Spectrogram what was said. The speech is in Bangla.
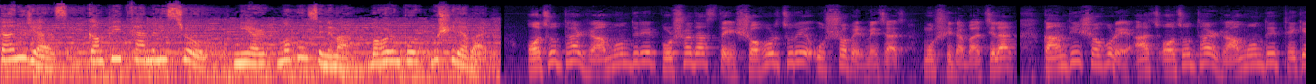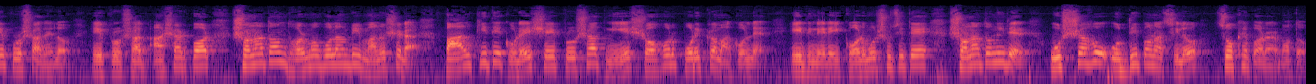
Tanuja's complete family stroll near Mohol Cinema, Baharampur, Mushirabad. অযোধ্যার রাম মন্দিরের প্রসাদ আসতে শহর জুড়ে উৎসবের মেজাজ মুর্শিদাবাদ জেলার কান্দি শহরে আজ অযোধ্যার রাম মন্দির থেকে প্রসাদ এলো। এই প্রসাদ আসার পর সনাতন ধর্মাবলম্বী মানুষেরা পালকিতে করে সেই প্রসাদ নিয়ে শহর পরিক্রমা করলেন। এই দিনের এই কর্মসূচিতে সনাতনীদের উৎসাহ উদ্দীপনা ছিল চোখে পড়ার মতো।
